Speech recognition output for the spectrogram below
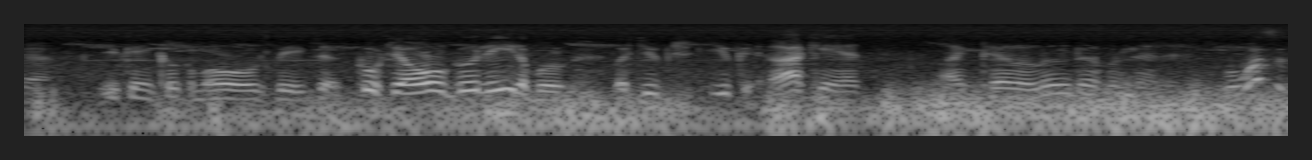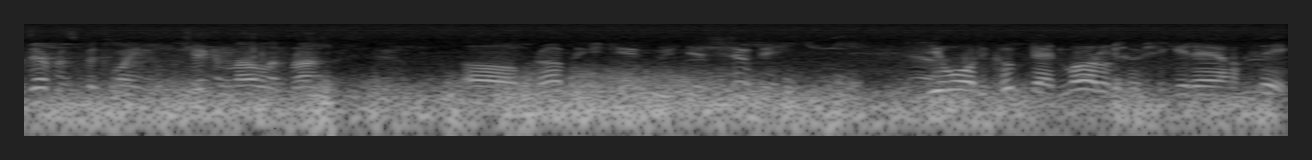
Yeah. You can't cook them all big. Of course, they're all good eatable, but you you can, I can't. I can tell a little difference in it. Well, what's the difference between chicken muddle and Brunswick stew? Oh, Brunswick stew is just soupy. Yeah. You want to cook that muddle till she get down thick.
